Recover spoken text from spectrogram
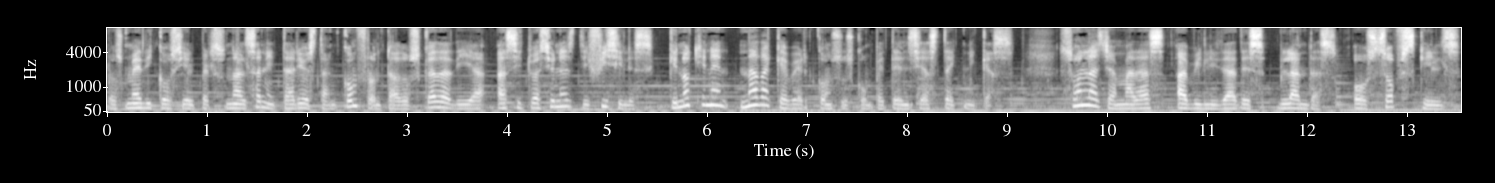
Los médicos y el personal sanitario están confrontados cada día a situaciones difíciles que no tienen nada que ver con sus competencias técnicas. Son las llamadas habilidades blandas o soft skills,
